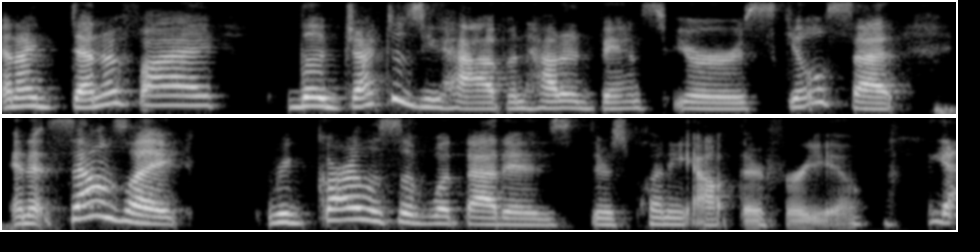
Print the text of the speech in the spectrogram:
and identify the objectives you have and how to advance your skill set. And it sounds like regardless of what that is there's plenty out there for you yeah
